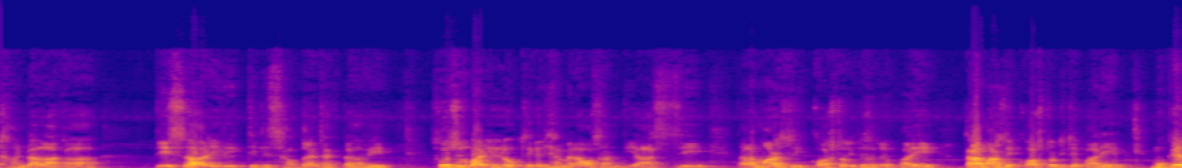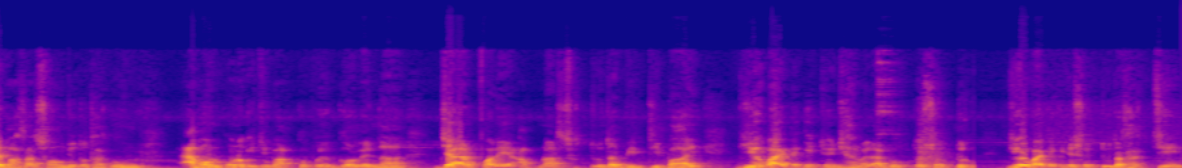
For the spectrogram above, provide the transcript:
ঠান্ডা লাগা প্রেশার এদিক থেকে সাবধানে থাকতে হবে। শ্বশুরবাড়ির লোক থেকে ঝামেলা, অশান্তি আসছে। তারা মানসিক কষ্ট দিতে হতে পারে। তারা মানসিক কষ্ট দিতে পারে। মুখের ভাষা সংযত থাকুন। এমন কোনো কিছু বাক্য প্রয়োগ করবেন না, যার ফলে আপনার শত্রুতা বৃদ্ধি পায়। গৃহবাড়িতে কিছু ঝামেলা, গুপ্ত শত্রু গৃহবাড়িতে কিছু শত্রুতা থাকছে।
